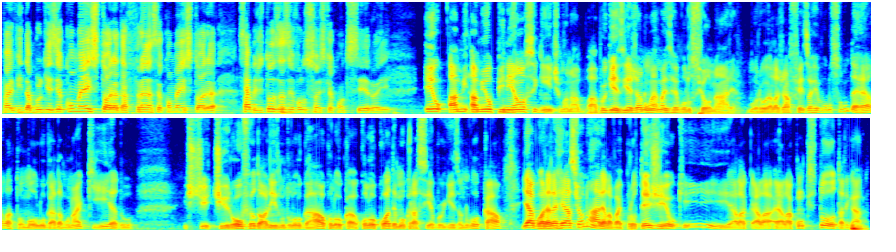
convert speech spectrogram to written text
vai vir da burguesia? Como é a história da França? Como é a história, sabe, de todas as revoluções que aconteceram aí? Eu, a, a, minha opinião é o seguinte, mano, a, a, burguesia já não é mais revolucionária, morou? Ela já fez a revolução dela, tomou o lugar da monarquia, do, tirou o feudalismo do local, colocou, colocou a democracia burguesa no local, e agora ela é reacionária, ela vai proteger o que ela, ela, ela conquistou, tá ligado?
